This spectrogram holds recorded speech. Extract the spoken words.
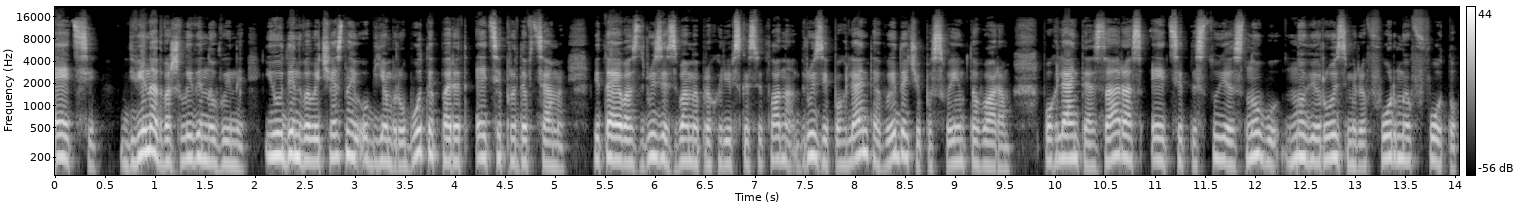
Еці. Дві надважливі новини і один величезний об'єм роботи перед еці продавцями. Вітаю вас, друзі! З вами Прохорівська Світлана. Друзі, погляньте видачу по своїм товарам. Погляньте, зараз Еці тестує знову нові розміри, форми фото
